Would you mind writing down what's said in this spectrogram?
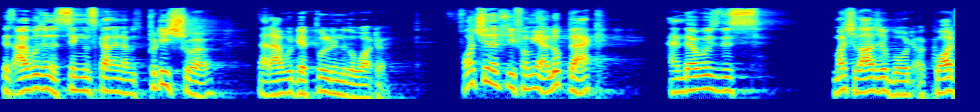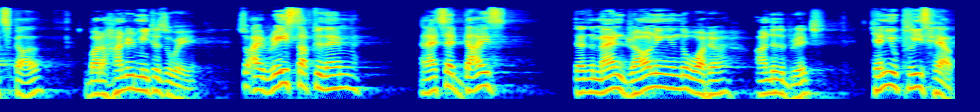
Because I was in a single scull and I was pretty sure that I would get pulled into the water. Fortunately for me, I looked back and there was this much larger boat, a quad scull, about 100 meters away. So I raced up to them and I said, Guys, there's a man drowning in the water under the bridge. Can you please help?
